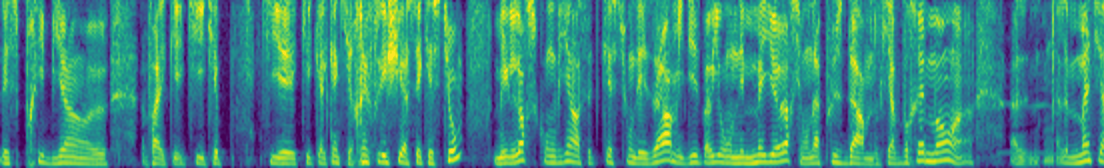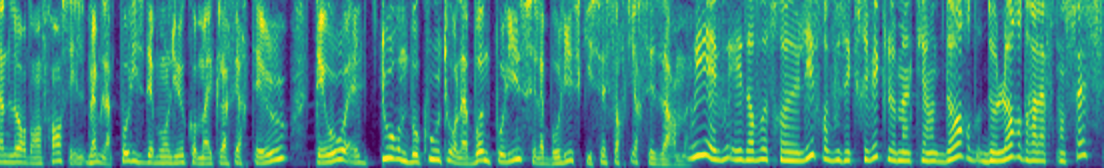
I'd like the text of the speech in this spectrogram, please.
l'esprit bien, euh, enfin, qui, qui, qui, est, qui est, qui est quelqu'un qui réfléchit à ces questions. Mais lorsqu'on vient à cette question des armes, ils disent, bah oui, on est meilleur si on a plus d'armes. Donc, il y a vraiment le maintien de l'ordre en France et même la police des banlieues, comme avec l'affaire Théo, Théo, elle tourne beaucoup autour de la bonne police. C'est la police qui sait sortir ses armes. Oui, et, dans votre livre, vous écrivez que le maintien de l'ordre à la française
